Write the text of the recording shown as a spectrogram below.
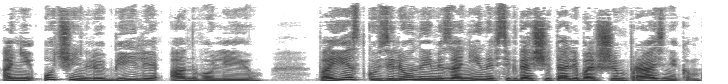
они очень любили Анволею. Поездку в зеленые мезонины всегда считали большим праздником.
